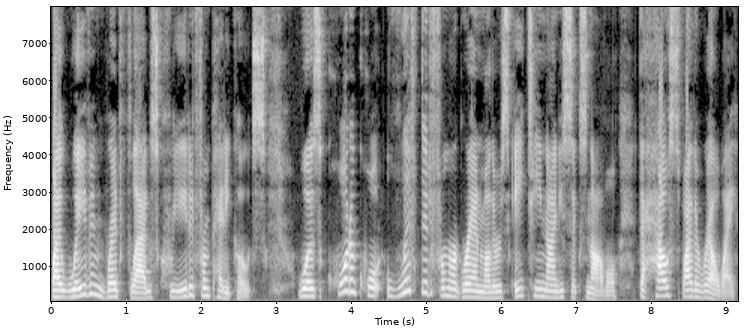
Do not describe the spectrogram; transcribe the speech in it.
by waving red flags created from petticoats, was quote unquote lifted from her grandmother's 1896 novel, The House by the Railway.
